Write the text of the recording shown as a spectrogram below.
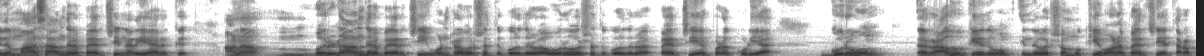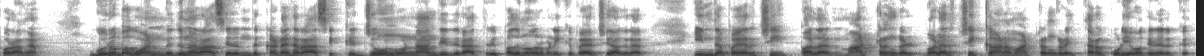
இது மாசாந்திர பயிற்சி நிறையா இருக்குது ஆனால் வருடாந்திர பயிற்சி ஒன்றரை வருஷத்துக்கு ஒரு தடவை ஒரு வருஷத்துக்கு ஒரு தடவை பயிற்சி ஏற்படக்கூடிய குருவும் ராகு கேதுவும் இந்த வருஷம் முக்கியமான பயிற்சியை தரப்போகிறாங்க குரு பகவான் மிதுன ராசியிலிருந்து கடக ராசிக்கு ஜூன் ஒன்றாந்தேதி ராத்திரி பதினோரு மணிக்கு பயிற்சி ஆகிறார். இந்த பயிற்சி பல மாற்றங்கள் வளர்ச்சிக்கான மாற்றங்களை தரக்கூடிய வகையில் இருக்குது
